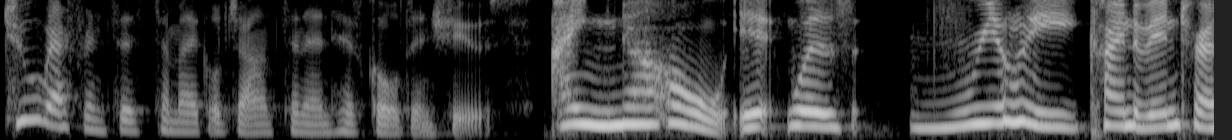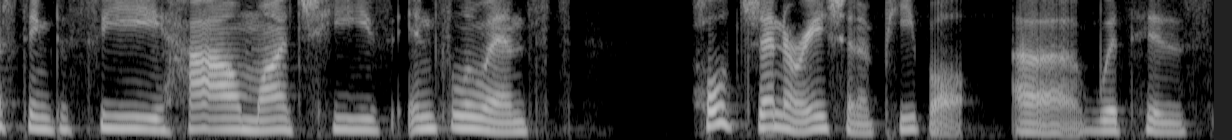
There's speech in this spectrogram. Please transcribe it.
Two references to Michael Johnson and his golden shoes. I know. It was really kind of interesting to see how much he's influenced whole generation of people uh, with his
